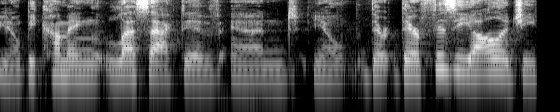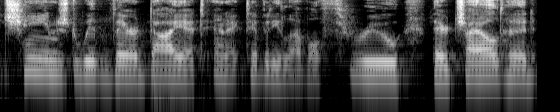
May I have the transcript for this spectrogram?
you know becoming less active and you know their their physiology changed with their diet and activity level through their childhood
